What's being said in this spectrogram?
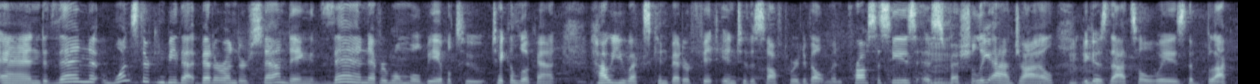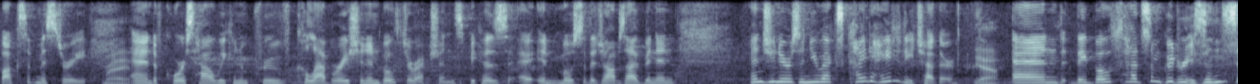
And then once there can be that better understanding, then everyone will be able to take a look at how UX can better fit into the software development processes, especially agile, because that's always the black box of mystery. Right. And of course, how we can improve collaboration in both directions, because uh, in most of the jobs I've been in, engineers and UX kind of hated each other. Yeah. And they both had some good reasons.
